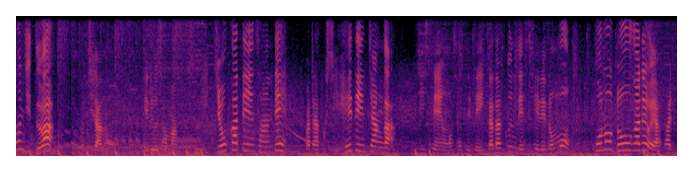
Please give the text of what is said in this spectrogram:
本日はこちらのデルーサマックス一岡店さんで私閉店ちゃんが実践をさせていただくんですけれどもこの動画ではやっぱり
